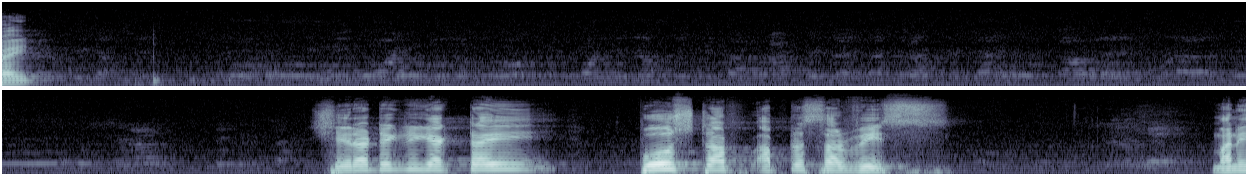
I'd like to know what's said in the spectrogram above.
রাইট সেরা টেকনিক একটাই পোস্ট আফটার সার্ভিস মানে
